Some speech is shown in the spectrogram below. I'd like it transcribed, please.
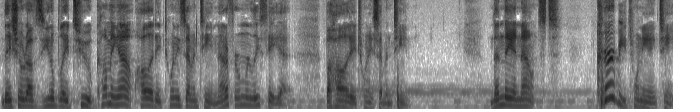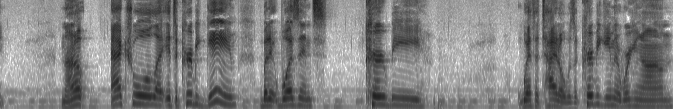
They showed off Xenoblade 2 coming out holiday 2017. Not a firm release date yet, but holiday 2017. Then they announced Kirby 2018. Not a actual like it's a Kirby game, but it wasn't Kirby with a title. It was a Kirby game they're working on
